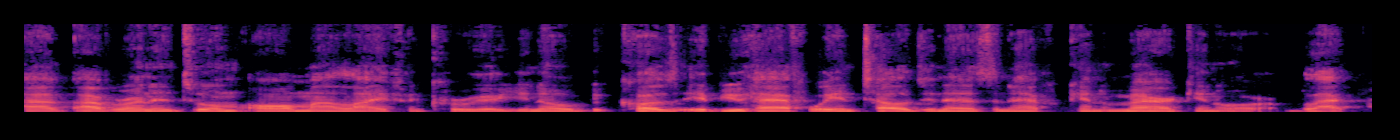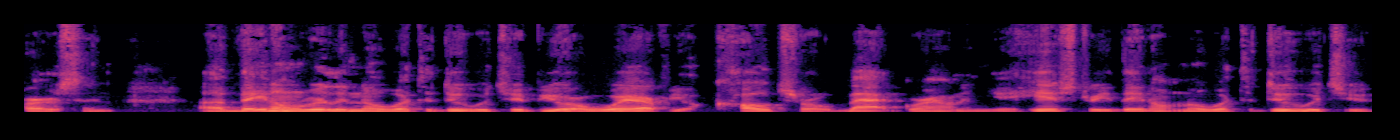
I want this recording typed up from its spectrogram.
I've, I've, run into them all my life and career, you know, because if you're halfway intelligent as an African American or black person, uh, they don't really know what to do with you. If you're aware of your cultural background and your history, they don't know what to do with you.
